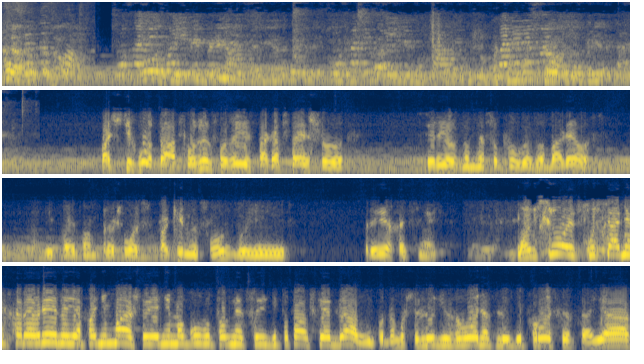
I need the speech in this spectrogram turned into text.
А Сейчас це не указал факт. факт. Що значить мої депутати? Що значить мої депутати? Ну, У мене потому немає що- моїх депутатів. Почти год, да, отслужил. Сложились так обстоятельства, что серьезно у меня супруга заболела. И поэтому пришлось покинуть службу и приехать с ней. Ну и все, и спустя некоторое время я понимаю, что я не могу выполнять свои депутатские обязанности, потому что люди звонят, люди просят, а я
